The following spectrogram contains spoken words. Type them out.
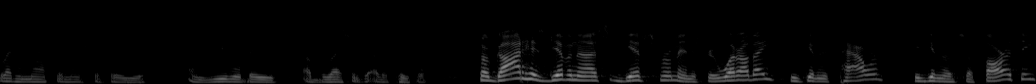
let him naturally minister through you, and you will be a blessing to other people. So God has given us gifts for ministry. What are they? He's given us power, He's given us authority,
